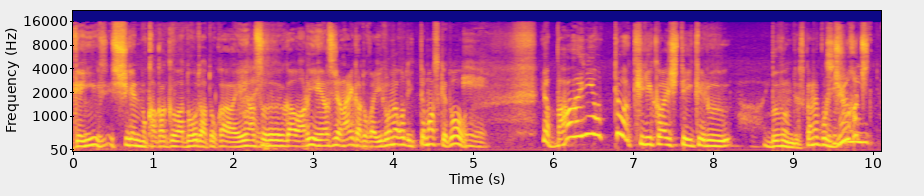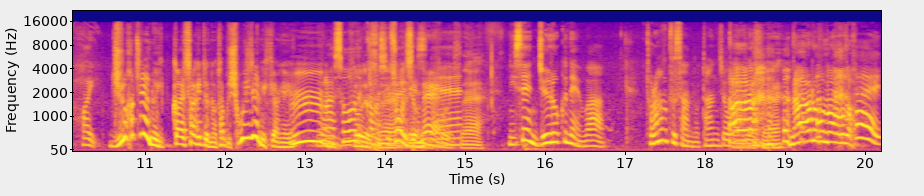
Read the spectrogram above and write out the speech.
原油資源の価格はどうだとか、円安が悪い円安じゃないかとか、いろんなこと言ってますけど、いえ。や、場合によっては切り返していける部分ですかね、これえちなみに18、はい。18年の1回下げてるのは、多分消費税の引き上げ。うんあそうかもしれないですそうですよね。そうですね。ね。2016年はトランプさんの誕生あそうですあ、なるほど、なるほど。はい。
